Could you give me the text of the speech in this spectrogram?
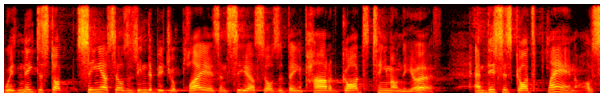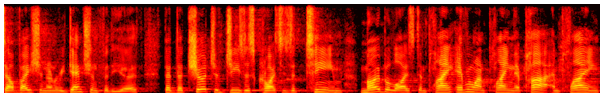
We need to stop seeing ourselves as individual players and see ourselves as being a part of God's team on the earth. And this is God's plan of salvation and redemption for the earth that the church of Jesus Christ is a team mobilized and playing, everyone playing their part and playing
